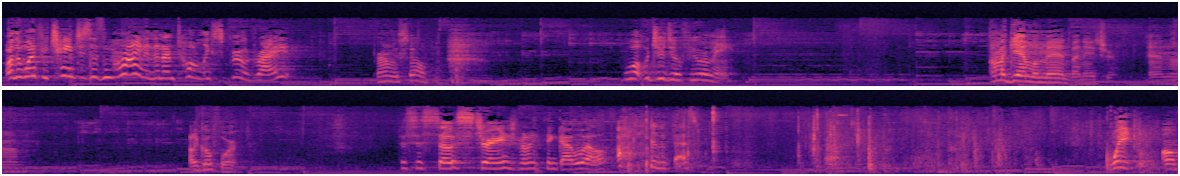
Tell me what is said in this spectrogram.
Or then what if he changes his mind and then I'm totally screwed, right? Apparently so. What would you do if you were me? I'm a gambling man by nature, and um, I'd go for it. This is so strange, but I think I will. Oh, you're the best. Wait, um,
